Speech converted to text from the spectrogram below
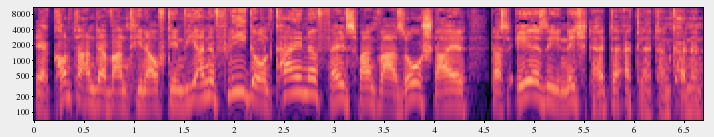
er konnte an der Wand hinaufgehen wie eine Fliege, und keine Felswand war so steil, dass er sie nicht hätte erklettern können.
